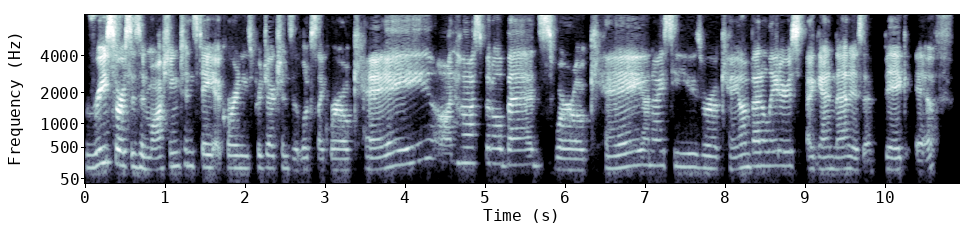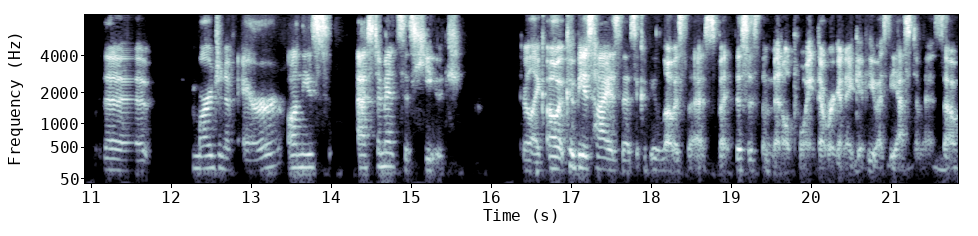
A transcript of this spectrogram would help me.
resources in Washington state, according to these projections, it looks like we're okay on hospital beds, we're okay on ICUs, we're okay on ventilators. Again, that is a big if. The margin of error on these estimates is huge. They're like, oh, it could be as high as this, it could be low as this, but this is the middle point that we're going to give you as the estimate. So,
